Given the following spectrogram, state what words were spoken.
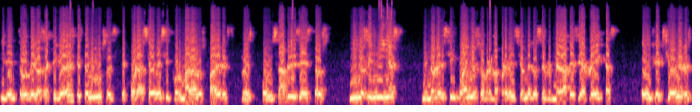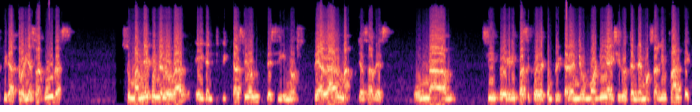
Y dentro de las actividades que tenemos este, por hacer es informar a los padres responsables de estos niños y niñas menores de 5 años sobre la prevención de las enfermedades diarreicas e infecciones respiratorias agudas su manejo en el hogar e identificación de signos de alarma. Ya sabes, una simple gripa se puede complicar en neumonía y si no tendremos al infante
